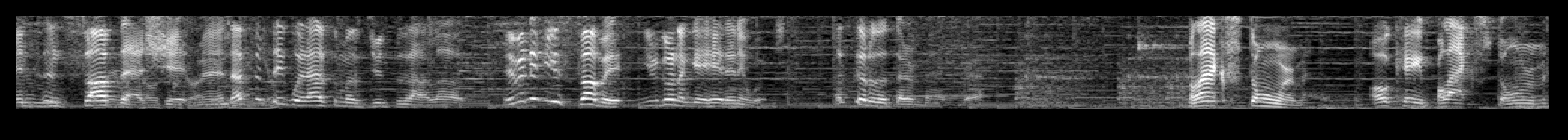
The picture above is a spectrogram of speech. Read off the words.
and, and sub that shit, man. That's the thing with Asuma's jutsu that I love. Even if you sub it, you're gonna get hit anyways. Let's go to the third match, bro. Black Storm. Okay, Black Storm.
